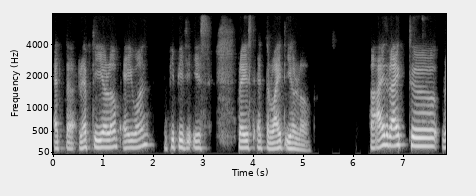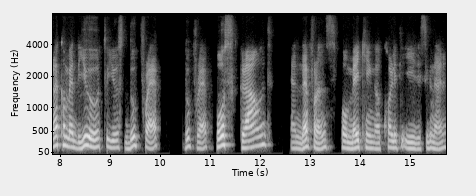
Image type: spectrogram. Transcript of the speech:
at the left earlobe A1, and PPG is placed at the right earlobe. Uh, I'd like to recommend you to use Nuprep, Nuprep, both ground and reference for making a quality EEG signal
